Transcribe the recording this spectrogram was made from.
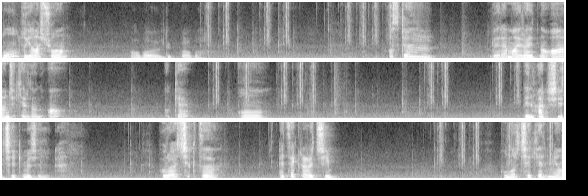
Ne oldu ya şu an? Baba öldük baba. Asker where am I right now? Aa önce geri dön. Aa. Okay. Aa. Benim her şeyi çekme şeyi. Buraya çıktı. E tekrar açayım. Bunları çekelim ya.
